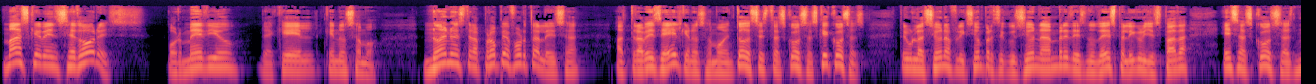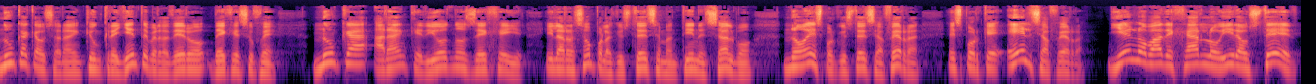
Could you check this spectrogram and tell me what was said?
Más que vencedores por medio de aquel que nos amó. No en nuestra propia fortaleza, a través de Él que nos amó. En todas estas cosas. ¿Qué cosas? Tribulación, aflicción, persecución, hambre, desnudez, peligro y espada. Esas cosas nunca causarán que un creyente verdadero deje su fe. Nunca harán que Dios nos deje ir. Y la razón por la que usted se mantiene salvo no es porque usted se aferra, es porque Él se aferra. Y Él no va a dejarlo ir a usted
